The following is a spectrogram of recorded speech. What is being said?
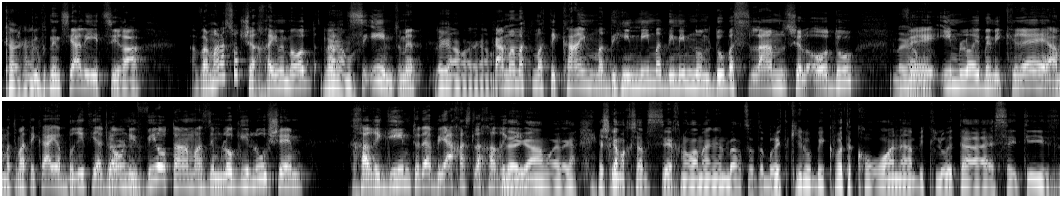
כן, כן. פוטנציאל ליצירה. אבל מה לעשות שהחיים הם מאוד ארציים, זאת אומרת, לגמרי, לגמרי. כמה מתמטיקאים מדהימים מדהימים נולדו בסלאמס של הודו, ואם לא במקרה המתמטיקאי הבריטי הגאון כן. הביא אותם, אז הם לא גילו שהם חריגים, אתה יודע, ביחס לחריגים. לגמרי, לגמרי. יש גם עכשיו שיח נורא מעניין בארצות הברית, כאילו בעקבות הקורונה ביטלו את ה-SATs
